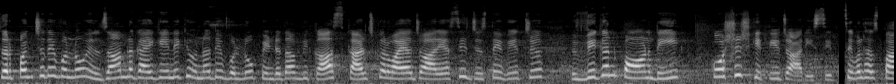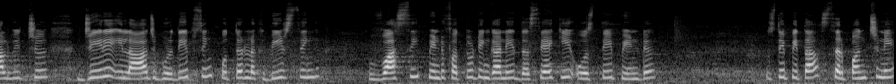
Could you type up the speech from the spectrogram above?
ਸਰਪੰਚ ਦੇ ਵੱਲੋਂ ਇਲਜ਼ਾਮ ਲਗਾਏ ਗਏ ਨੇ ਕਿ ਉਹਨਾਂ ਦੇ ਵੱਲੋਂ ਪਿੰਡ ਦਾ ਵਿਕਾਸ ਕਾਰਜ ਕਰਵਾਇਆ ਜਾ ਰਿਹਾ ਸੀ, ਜਿਸ ਦੇ ਵਿੱਚ ਵਿਘਨ ਪਾਉਣ ਦੀ ਕੋਸ਼ਿਸ਼ ਕੀਤੀ ਜਾ ਰਹੀ ਸੀ। ਸਿਵਲ ਹਸਪਤਾਲ ਵਿੱਚ ਜੇਰੇ ਇਲਾਜ ਗੁਰਦੀਪ ਸਿੰਘ, ਪੁੱਤਰ ਲਖਬੀਰ ਸਿੰਘ ਵਾਸੀ ਪਿੰਡ ਫੱਤੂ ਢਿੰਗਾ ਨੇ ਦੱਸਿਆ ਕਿ ਉਸ ਦੇ ਪਿੰਡ ਉਸਦੇ ਪਿਤਾ ਸਰਪੰਚ ਨੇ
